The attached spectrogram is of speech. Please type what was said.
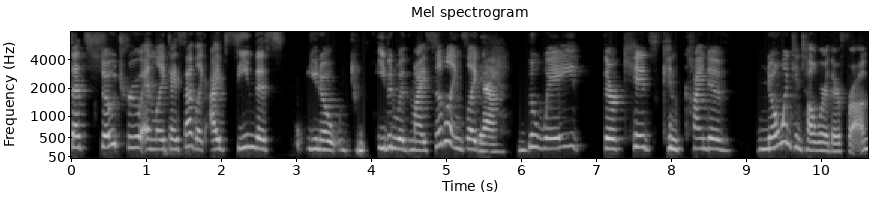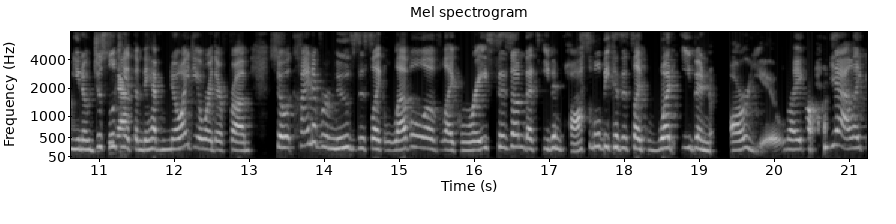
that's so true. And like I said, like I've seen this, you know, even with my siblings, like yeah. the way their kids can kind of no one can tell where they're from. You know, just looking Yeah. at them, they have no idea where they're from. So it kind of removes this like level of like racism that's even possible because it's like, what even are you? Like, yeah, like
